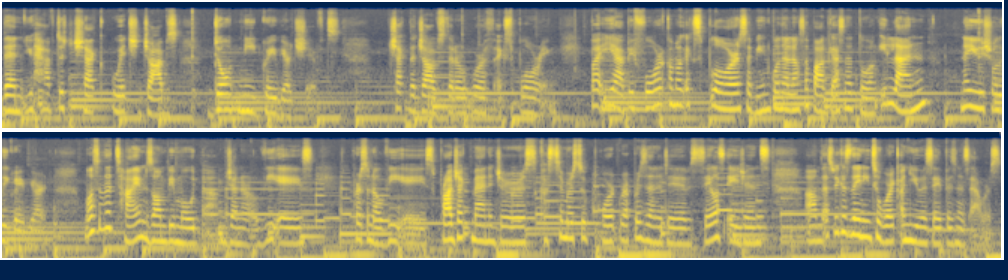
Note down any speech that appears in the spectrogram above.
then you have to check which jobs don't need graveyard shifts. Check the jobs that are worth exploring. But yeah, before ka mag-explore, sabihin ko na lang sa podcast na to ang ilan na usually graveyard. Most of the time, zombie mode um, general VAs, personal VAs, project managers, customer support representatives, sales agents. Um, that's because they need to work on USA business hours.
